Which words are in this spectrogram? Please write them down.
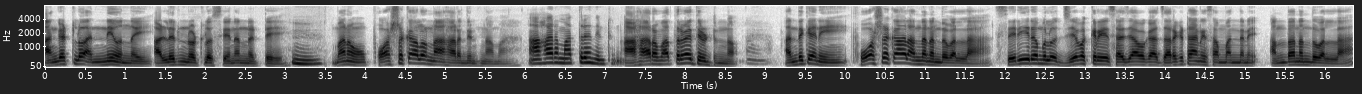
అంగట్లో అన్నీ ఉన్నాయి. అల్లరి నోట్లో సేనన్నట్టే మనం పోషకాలు ఉన్న ఆహారం తింటున్నామా? ఆహారం మాత్రమే తింటున్నాం. ఆహారం మాత్రమే తింటున్నాం. అందుకని పోషకాలు అందనందువల్ల శరీరములో జీవక్రియ సజావుగా జరగటానికి సంబంధని అందనందువల్ల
